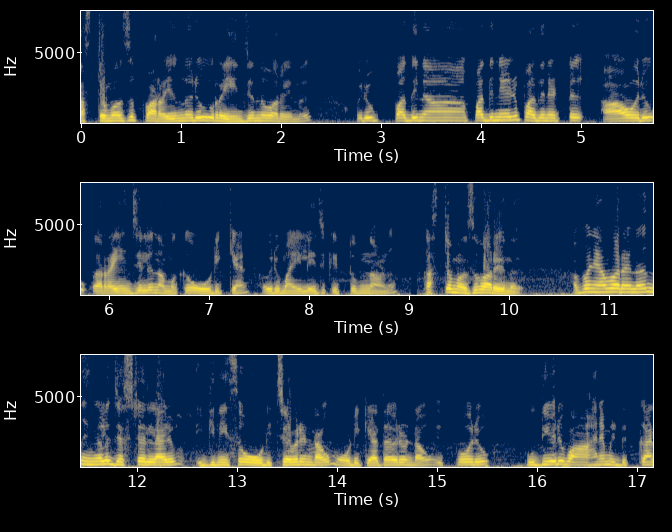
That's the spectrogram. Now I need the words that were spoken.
കസ്റ്റമേഴ്സ് പറയുന്ന ഒരു റേഞ്ച് എന്ന് പറയുന്നത് ഒരു പതിനാ പതിനേഴ് പതിനെട്ട് ആ ഒരു റേഞ്ചിൽ നമുക്ക് ഓടിക്കാൻ ഒരു മൈലേജ് കിട്ടും എന്നാണ് കസ്റ്റമേഴ്സ് പറയുന്നത്. അപ്പോൾ ഞാൻ പറയുന്നത് നിങ്ങൾ ജസ്റ്റ് എല്ലാവരും ഇഗ്നീസ് ഓടിച്ചവരുണ്ടാവും ഓടിക്കാത്തവരുണ്ടാവും. ഇപ്പോൾ ഒരു പുതിയൊരു വാഹനം എടുക്കാൻ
